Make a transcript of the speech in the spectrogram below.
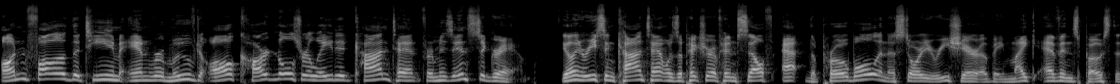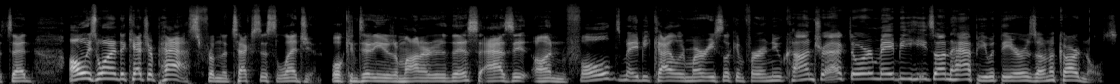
unfollowed the team and removed all Cardinals related content from his Instagram. The only recent content was a picture of himself at the Pro Bowl and a story reshare of a Mike Evans post that said, Always wanted to catch a pass from the Texas legend. We'll continue to monitor this as it unfolds. Maybe Kyler Murray's looking for a new contract, or maybe he's unhappy with the Arizona Cardinals.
